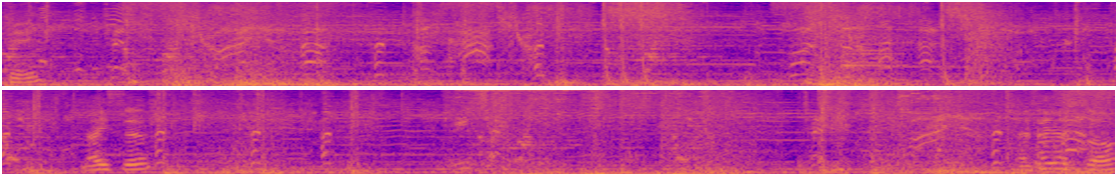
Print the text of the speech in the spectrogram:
오케이 나이스. 잘 살렸어.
